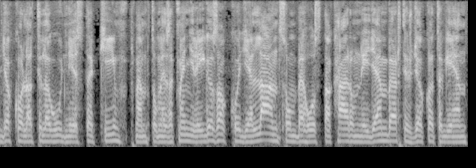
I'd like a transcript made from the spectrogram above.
gyakorlatilag úgy néztek ki, nem nem tudom, ezek mennyire igazak, hogy ilyen láncon behoztak három-négy embert, és gyakorlatilag ilyen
